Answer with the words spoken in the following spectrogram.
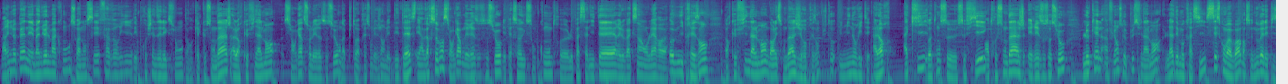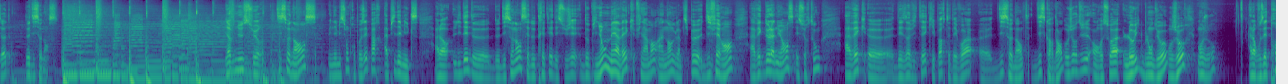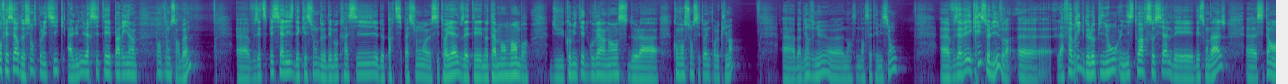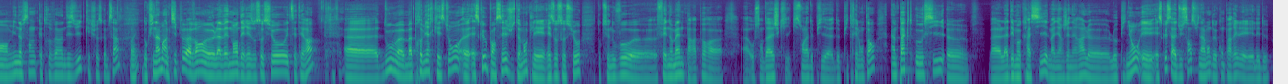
Marine Le Pen et Emmanuel Macron sont annoncés favoris des prochaines élections dans quelques sondages, alors que finalement, si on regarde sur les réseaux sociaux, on a plutôt l'impression que les gens les détestent. Et inversement, si on regarde les réseaux sociaux, les personnes qui sont contre euh, le pass sanitaire et le vaccin ont l'air euh, omniprésents, alors que finalement, dans les sondages, ils représentent plutôt une minorité. Alors, à qui doit-on se, se, fier entre sondages et réseaux sociaux? Lequel influence le plus finalement la démocratie? C'est ce qu'on va voir dans ce nouvel épisode de Dissonance. Bienvenue sur Dissonance, une émission proposée par Epidemix. Alors l'idée de, de, Dissonance, c'est de traiter des sujets d'opinion, mais avec finalement un angle un petit peu différent, avec de la nuance et surtout avec euh, des invités qui portent des voix euh, dissonantes, discordantes. Aujourd'hui, on reçoit Loïc Blondio. Bonjour. Bonjour. Alors vous êtes professeur de sciences politiques à l'Université Paris 1 Panthéon-Sorbonne. Euh, vous êtes spécialiste des questions de démocratie, de participation euh, citoyenne. Vous avez été notamment membre du comité de gouvernance de la Convention citoyenne pour le climat. Euh, bah, bienvenue dans, cette émission. Euh, vous avez écrit ce livre, euh, La fabrique de l'opinion, une histoire sociale des, des sondages. Euh, C'était en 1998, quelque chose comme ça. Ouais. Donc finalement un petit peu avant l'avènement des réseaux sociaux, etc. D'où ma première question. Est-ce que vous pensez justement que les réseaux sociaux, donc ce nouveau phénomène par rapport à, à, aux sondages qui, qui, sont là depuis, depuis très longtemps, impactent aussi bah, la démocratie et de manière générale euh, l'opinion. Et est-ce que ça a du sens finalement de comparer les, deux?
